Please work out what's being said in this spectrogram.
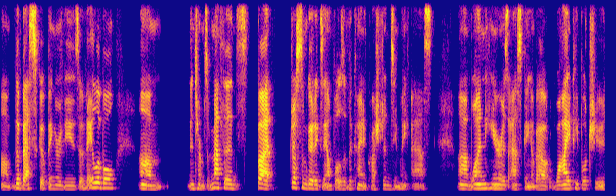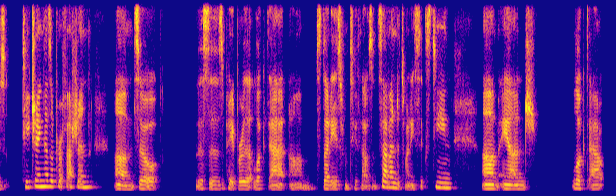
um, the best scoping reviews available um, in terms of methods, but just some good examples of the kind of questions you might ask. Um, one here is asking about why people choose teaching as a profession. Um, so this is a paper that looked at um, studies from 2007 to 2016 um, and looked at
